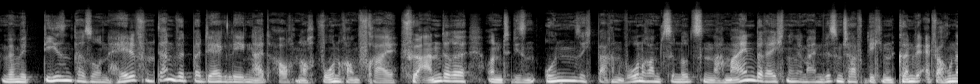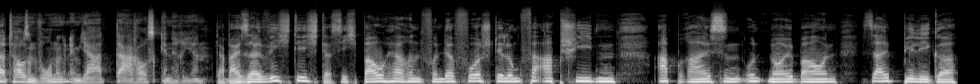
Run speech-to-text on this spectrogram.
Und wenn wir diesen Personen helfen, dann wird bei der Gelegenheit auch noch Wohnraum frei für andere. Und diesen unsichtbaren Wohnraum zu nutzen, nach meinen Berechnungen, in meinen wissenschaftlichen, können wir etwa 100.000 Wohnungen im Jahr daraus generieren. Dabei sei wichtig, dass sich Bauherren von der Vorstellung verabschieden, abreißen und Neubauen sei billiger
